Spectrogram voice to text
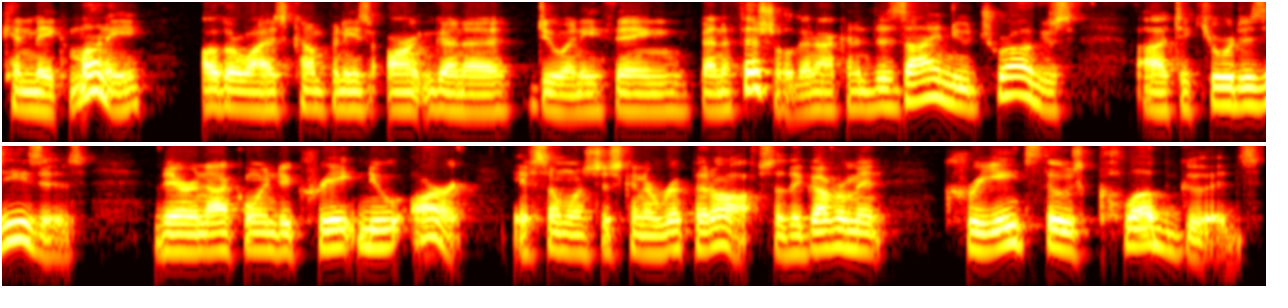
can make money Otherwise, companies aren't going to do anything beneficial. They're not going to design new drugs uh, to cure diseases. They're not going to create new art if someone's just going to rip it off. So the government creates those club goods,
